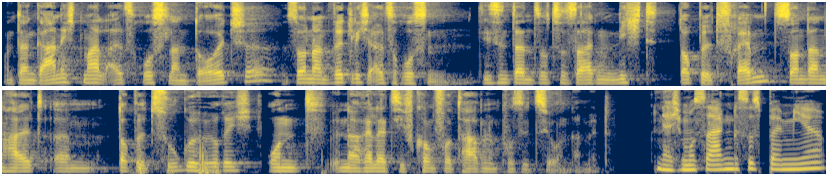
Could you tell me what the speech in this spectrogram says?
und dann gar nicht mal als Russlanddeutsche, sondern wirklich als Russen. Die sind dann sozusagen nicht doppelt fremd, sondern halt ähm, doppelt zugehörig und in einer relativ komfortablen Position damit. Ja, ich muss sagen, das ist bei mir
